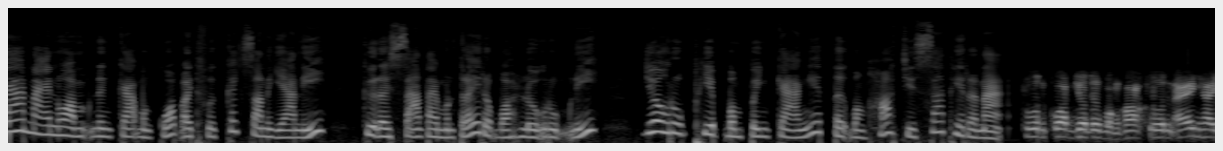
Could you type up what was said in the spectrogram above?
ការណែនាំនិងការបង្គាប់ឲ្យធ្វើកិច្ចសន្យានេះគឺដោយសារតែមន្ត្រីរបស់លោករូបនេះយករូបភាពបំពេញការងារទៅបង្ហោះជាសាធារណៈខ្លួនគាត់យកទៅបង្ហោះខ្លួនឯងហើយ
